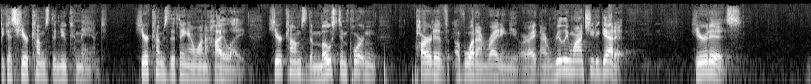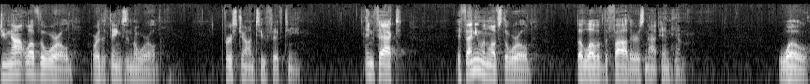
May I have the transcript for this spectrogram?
because here comes the new command. Here comes the thing I want to highlight. Here comes the most important part of, of what I'm writing you, all right? And I really want you to get it. Here it is. Do not love the world or the things in the world. 1 John 2:15. In fact, if anyone loves the world, the love of the Father is not in him. Whoa.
